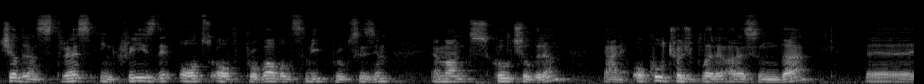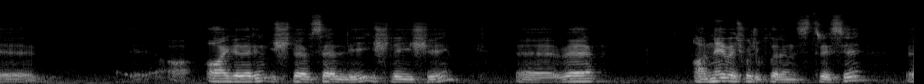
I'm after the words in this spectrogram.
children's stress increase the odds of probable sleep bruxism among school children? Yani okul çocukları arasında e, ailelerin işlevselliği, işleyişi e, ve anne ve çocukların stresi e,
